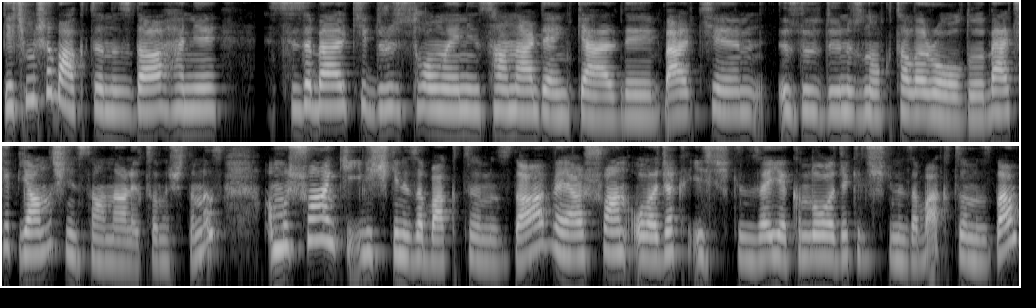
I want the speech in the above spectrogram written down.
Geçmişe baktığınızda hani size belki dürüst olmayan insanlar denk geldi. Belki üzüldüğünüz noktalar oldu. Belki hep yanlış insanlarla tanıştınız. Ama şu anki ilişkinize baktığımızda veya şu an olacak ilişkinize, yakında olacak ilişkinize baktığımızda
